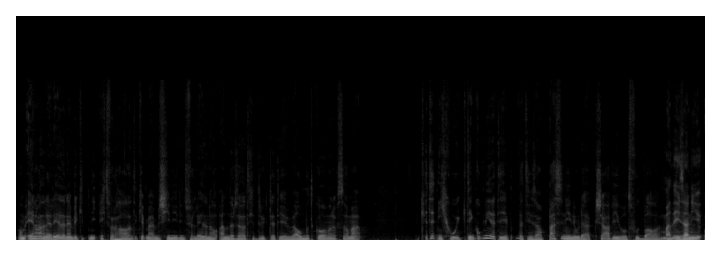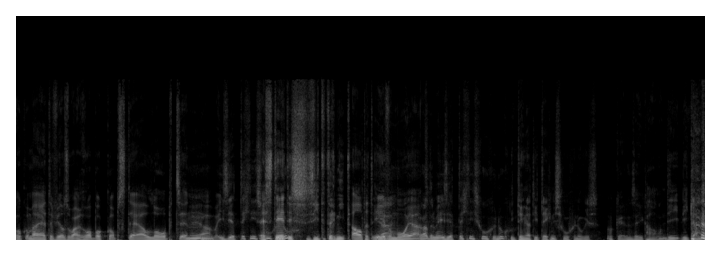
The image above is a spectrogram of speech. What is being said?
Om een of andere reden heb ik het niet echt verhalend. Ik heb mij misschien hier in het verleden al anders uitgedrukt, dat hij wel moet komen of zo, maar ik weet het niet goed. Ik denk ook niet dat hij, dat hij zou passen in hoe dat Xavi wil voetballen. Maar is dat niet ook omdat hij te veel zo wat Robocop-stijl loopt en Ja, maar is hij technisch goed esthetisch ziet het er niet altijd Ja. even mooi uit? Ja, daarmee is hij technisch goed genoeg. Ik denk dat hij technisch goed genoeg is. Oké, dan zeg ik halen. Die, die kan...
